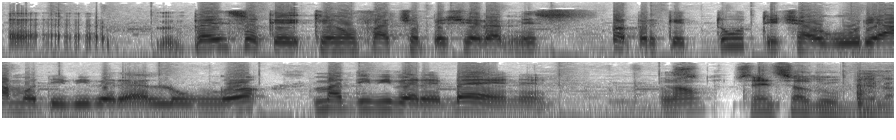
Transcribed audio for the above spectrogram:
eh, penso che, che, non faccia piacere a nessuno perché tutti ci auguriamo di vivere a lungo, ma di vivere bene, no? Senza dubbio, no?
